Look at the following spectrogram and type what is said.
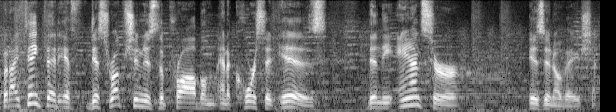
But I think that if disruption is the problem, and of course it is, then the answer is innovation.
